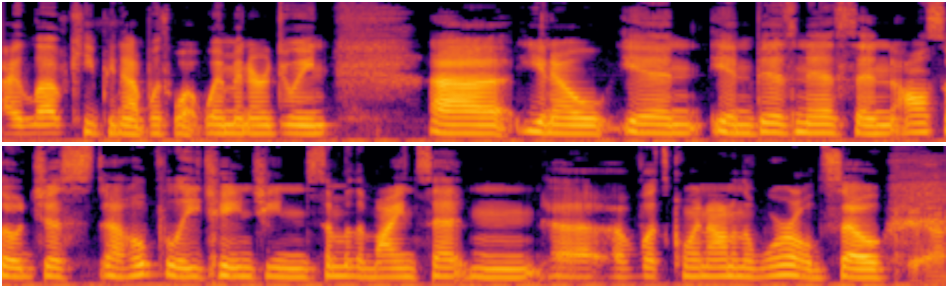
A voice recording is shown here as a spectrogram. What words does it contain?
I love keeping up with what women are doing, uh, you know, in in business, and also just uh, hopefully changing some of the mindset and uh, of what's going on in the world. So, Yeah.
